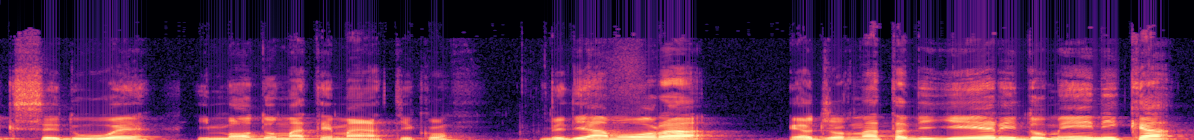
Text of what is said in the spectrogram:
x e 2 in modo matematico. Vediamo ora la giornata di ieri, domenica.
